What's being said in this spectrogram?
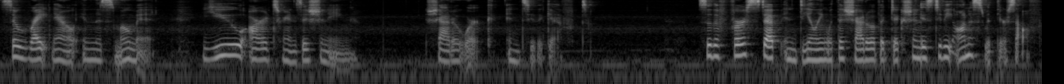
So, right now, in this moment, you are transitioning shadow work into the gift. So, the first step in dealing with the shadow of addiction is to be honest with yourself.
